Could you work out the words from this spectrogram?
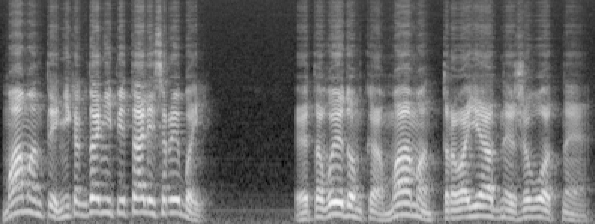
Мамонты никогда не питались рыбой!» «Это выдумка! Мамонт – травоядное животное!»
